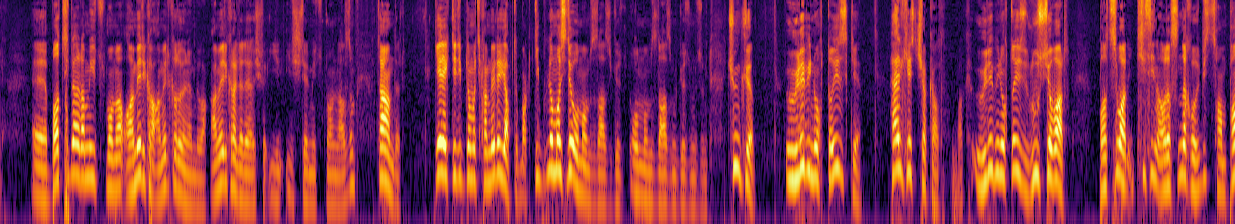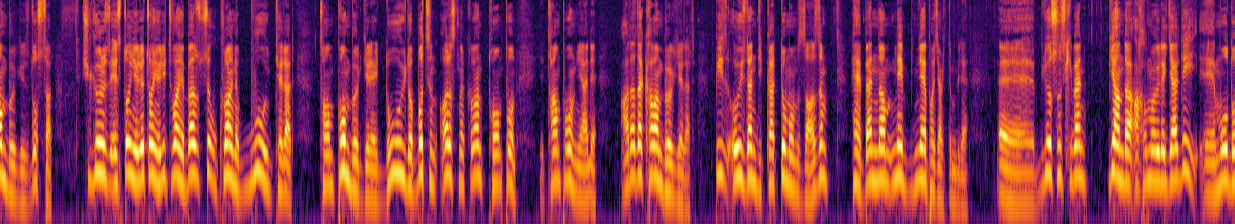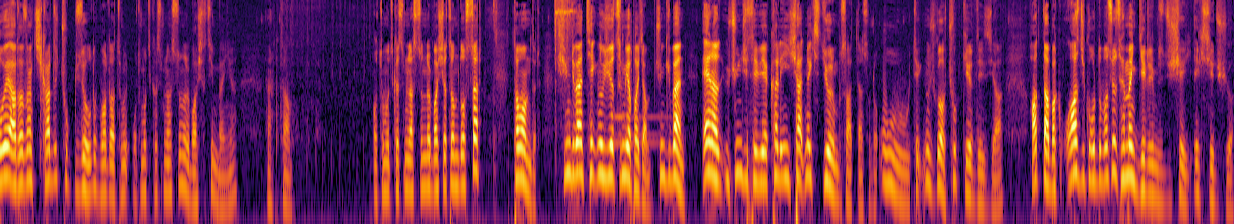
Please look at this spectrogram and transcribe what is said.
Ee, Batı ile aramı iyi tutmam lazım. Amerika, Amerika da önemli bak. Amerika ile de ilişki- ilişkilerimi iyi tutmam lazım. Tamamdır. Gerekli diplomatik hamleleri yaptık. Bak diplomaside olmamız lazım göz, olmamız lazım gözümüzün. Çünkü öyle bir noktayız ki herkes çakal. Bak öyle bir noktayız. Rusya var. Batı var. İkisinin arasında kalıyoruz. Biz sampan bölgeyiz dostlar. Şu gördüğünüz Estonya, Letonya, Litvanya, Belarusya, Ukrayna bu ülkeler tampon bölgeleri. Doğuyla batın arasında kalan tampon. Tampon yani arada kalan bölgeler. Biz o yüzden dikkatli olmamız lazım. He ben ne ne, yapacaktım bile. Ee, biliyorsunuz ki ben bir anda aklıma öyle geldi. E, Moldova'yı aradan çıkardık. Çok güzel oldu. Bu arada otom- otomatik asimilasyonları başlatayım ben ya. Heh, tamam. Otomatik asimilasyonları başlatalım dostlar. Tamamdır. Şimdi ben teknoloji yatırım yapacağım. Çünkü ben en az 3. seviye kale inşa etmek istiyorum bu saatten sonra. Uuu teknolojik olarak çok gerideyiz ya. Hatta bak azıcık orada basıyoruz hemen gerilimiz düş- şey eksiye düşüyor.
